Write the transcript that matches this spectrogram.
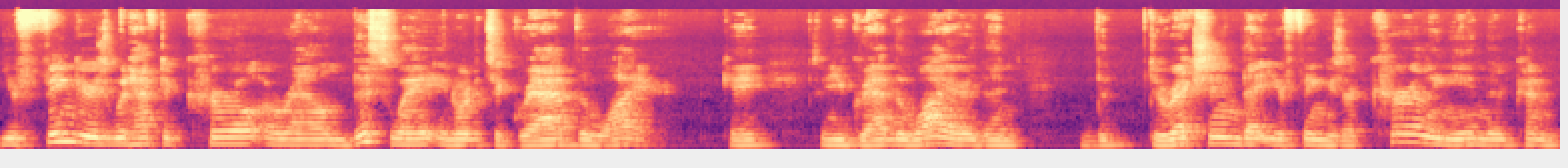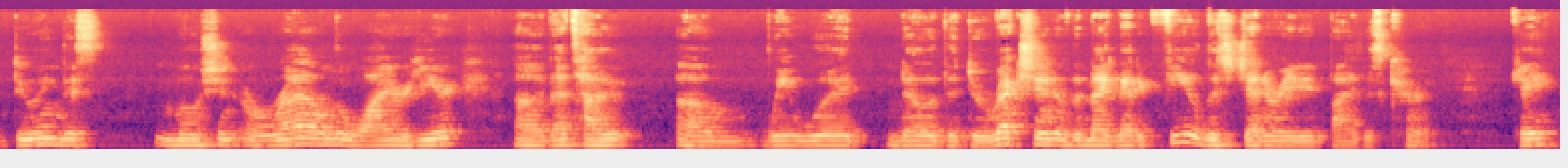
your fingers would have to curl around this way in order to grab the wire. Okay, so when you grab the wire, then the direction that your fingers are curling in, they're kind of doing this motion around the wire here. Uh, that's how um, we would know the direction of the magnetic field that's generated by this current. Okay,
